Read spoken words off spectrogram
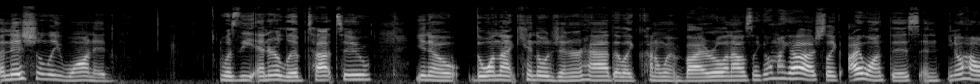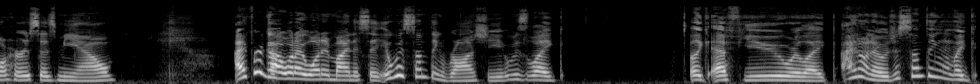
initially wanted was the inner lip tattoo. You know, the one that Kendall Jenner had that like kind of went viral and I was like, "Oh my gosh, like I want this." And you know how hers says meow? I forgot what I wanted mine to say. It was something raunchy. It was like like fu or like I don't know, just something like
